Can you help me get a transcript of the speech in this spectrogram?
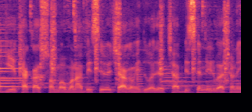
এগিয়ে থাকার সম্ভাবনা বেশি রয়েছে আগামী দু হাজার ছাব্বিশের নির্বাচনে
